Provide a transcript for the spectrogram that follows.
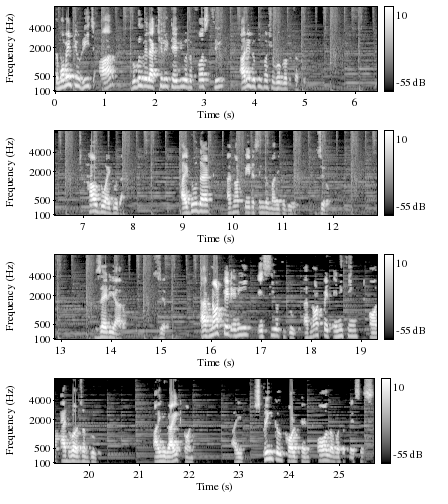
The moment you reach R, Google will actually tell you the first three, are you looking for Subhobroto circle? How do I do that? I do that, I've not paid a single money to Google. Zero. ZERO. Zero. I have not paid any SEO to Google. I have not paid anything on AdWords on Google. I write content. I sprinkle content all over the places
